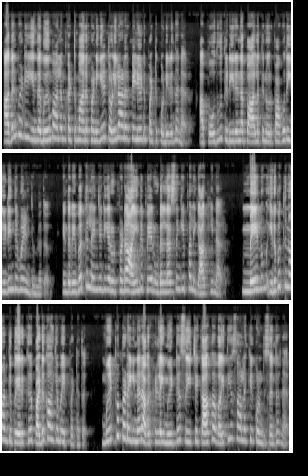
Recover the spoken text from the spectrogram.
அதன்படி இந்த மேம்பாலம் கட்டுமான பணியில் தொழிலாளர்கள் ஈடுபட்டுக் கொண்டிருந்தனர். அப்போது திடீரென பாலத்தின் ஒரு பகுதி இடிந்து விழுந்துள்ளது. இந்த விபத்தில் என்ஜினியர் உட்பட ஐந்து பேர் உடல் நசுங்கி பலியாகினர். மேலும் இருபத்தி நான்கு பேருக்கு படுகாயம் ஏற்பட்டது. மீட்பு படையினர் அவர்களை மீட்டு சிகிச்சைக்காக வைத்தியசாலைக்கு கொண்டு சென்றனர்.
